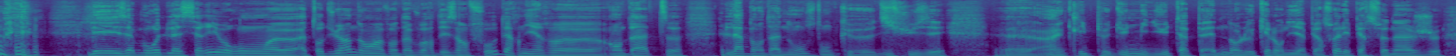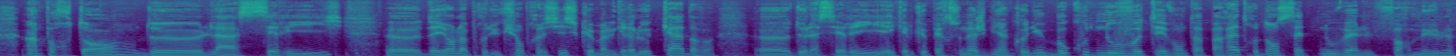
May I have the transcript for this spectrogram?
Les amoureux de la série auront euh, attendu un an avant d'avoir des infos. Dernière euh, en date, la bande-annonce donc euh, diffusée, un clip d'une minute à peine, dans lequel on y aperçoit les personnages importants de la série. D'ailleurs, la production précise que malgré le cadre de la série et quelques personnages bien connus, beaucoup de nouveautés vont apparaître dans cette nouvelle formule.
